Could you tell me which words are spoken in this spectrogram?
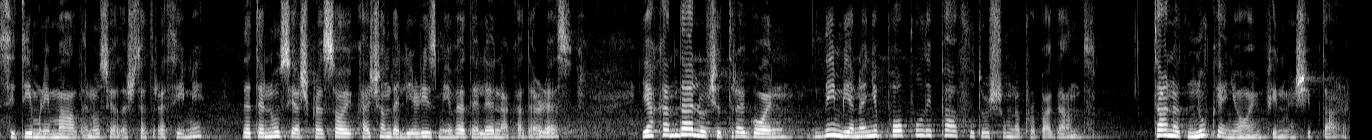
si Dimri i Madh dhe Nusja dhe Shtetrrethimi, dhe te Nusja shpresoj ka qenë dhe lirizmi i vetë Elena Kadares, ia kanë dalur që tregojnë dhimbjen e një populli pa u futur shumë në propagandë. Tanët nuk e njohin filmin shqiptar.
